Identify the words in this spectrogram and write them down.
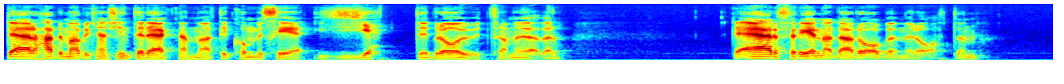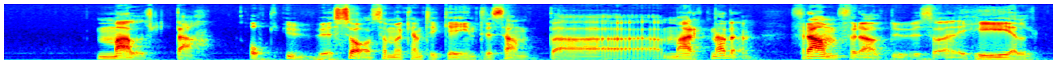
Där hade man väl kanske inte räknat med att det kommer se jättebra ut framöver. Det är Förenade Arabemiraten, Malta och USA som jag kan tycka är intressanta marknader. Framförallt USA, helt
